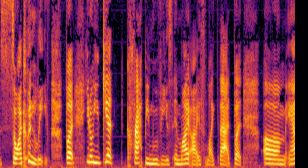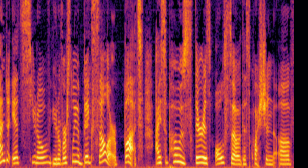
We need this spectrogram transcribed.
so I couldn't leave. But you know, you get crappy movies in my eyes like that. But um and it's you know universally a big seller. But i suppose there is also this question of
